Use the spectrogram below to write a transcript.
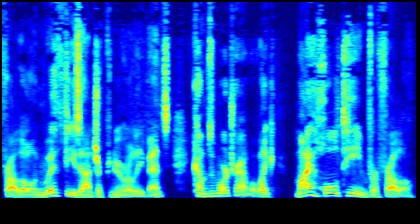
Frello and with these entrepreneurial events comes more travel. Like my whole team for Frello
